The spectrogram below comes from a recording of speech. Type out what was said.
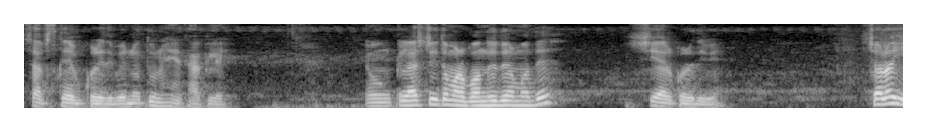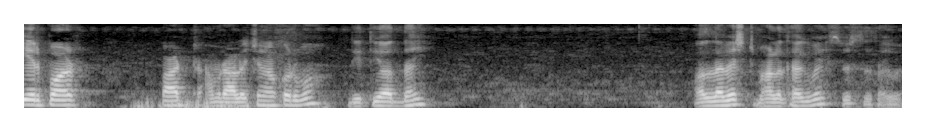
সাবস্ক্রাইব করে দেবে নতুন হয়ে থাকলে। এবং ক্লাসটি তোমার বন্ধুদের মধ্যে শেয়ার করে দিবে। চলো, এরপর পাঠ আমরা আলোচনা করব, দ্বিতীয় অধ্যায়। অল দ্য বেস্ট ভালো থাকবে সুস্থ থাকবে।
